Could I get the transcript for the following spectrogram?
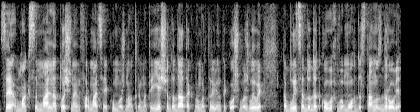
це максимальна точна інформація, яку можна отримати. Є ще додаток номер 3 він також важливий. Таблиця додаткових вимог до стану здоров'я.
